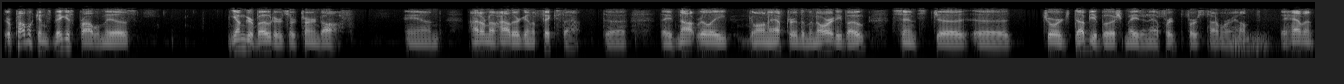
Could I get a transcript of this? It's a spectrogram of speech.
the Republicans' biggest problem is younger voters are turned off and I don't know how they're going to fix that. Uh, they've not really gone after the minority vote since uh, uh, George W. Bush made an effort the first time around. They haven't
